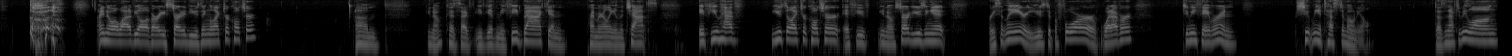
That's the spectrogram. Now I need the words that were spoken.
I know a lot of y'all have already started using electroculture. Um, you know, because I've you've given me feedback and primarily in the chats. If you have used electroculture, if you've you know started using it recently or you used it before or whatever, do me a favor and shoot me a testimonial. Doesn't have to be long.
